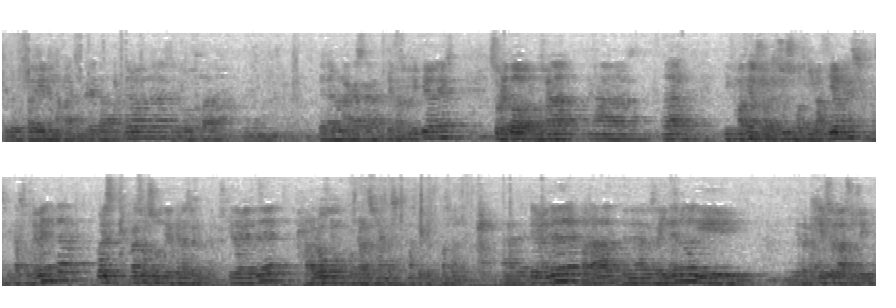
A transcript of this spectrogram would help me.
si le gusta vivir en una zona concreta de Barcelona, si le gusta eh, tener una casa en ciertas condiciones. Sobre todo, nos van a, a- a dar información sobre en este caso de venta, cuáles, son sus motivaciones de venta. Quiere vender para luego comprarse una casa más pequeña, más grande. Eh, quiere vender para tener ese dinero y, y repartírselo a sus hijos.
